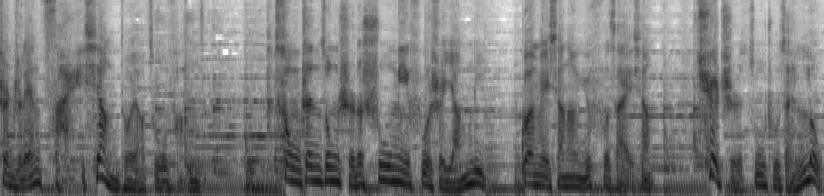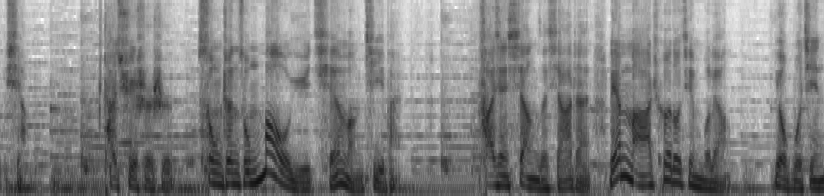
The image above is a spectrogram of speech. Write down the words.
甚至连宰相都要租房子。宋真宗时的枢密副使杨丽，官位相当于副宰相，却只租住在陋巷。他去世时，宋真宗冒雨前往祭拜，发现巷子狭窄，连马车都进不了，又不禁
